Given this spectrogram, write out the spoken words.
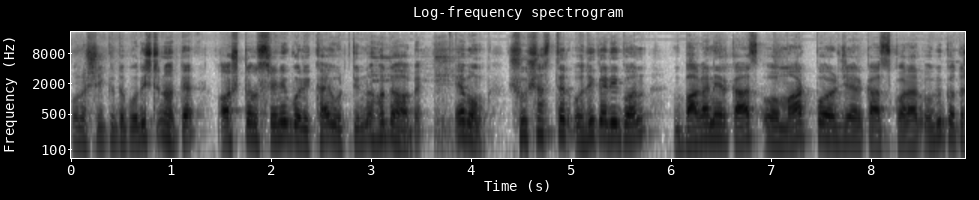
কোনো শিক্ষিত প্রতিষ্ঠান হতে অষ্টম শ্রেণি পরীক্ষায় উত্তীর্ণ হতে হবে এবং সুস্বাস্থ্যের অধিকারীগণ বাগানের কাজ ও মাঠ পর্যায়ের কাজ করার অভিজ্ঞতা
